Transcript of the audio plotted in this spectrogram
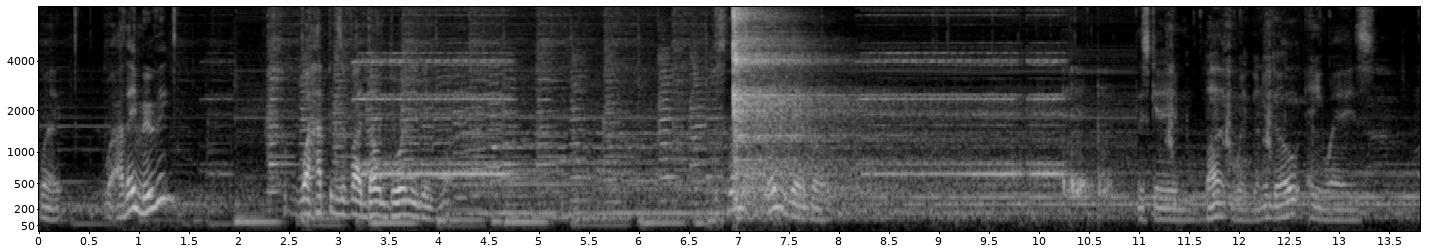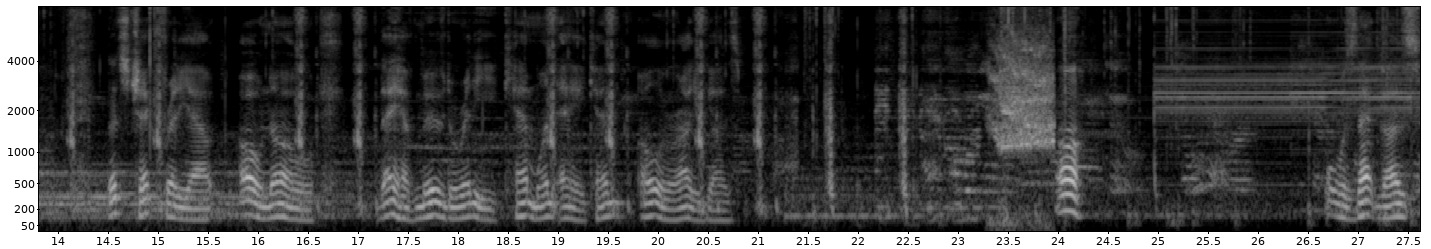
Wait, wait, are they moving? What happens if I don't do anything? It's not. This game, but we're gonna go anyways. Let's check Freddy out. Oh no, they have moved already. Cam 1A, Cam. Alrighty, guys. Oh. What was that, guys?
